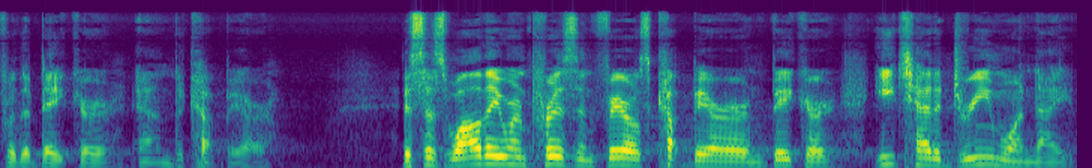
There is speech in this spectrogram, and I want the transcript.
for the baker and the cupbearer. It says, while they were in prison, Pharaoh's cupbearer and baker each had a dream one night,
